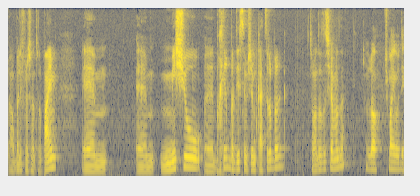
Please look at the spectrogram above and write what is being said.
הרבה לפני שנת 2000, אמ, אמ, מישהו, אה, בכיר בדיסני בשם קצלברג, שמעת את השם הזה? לא, שמע יהודי.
